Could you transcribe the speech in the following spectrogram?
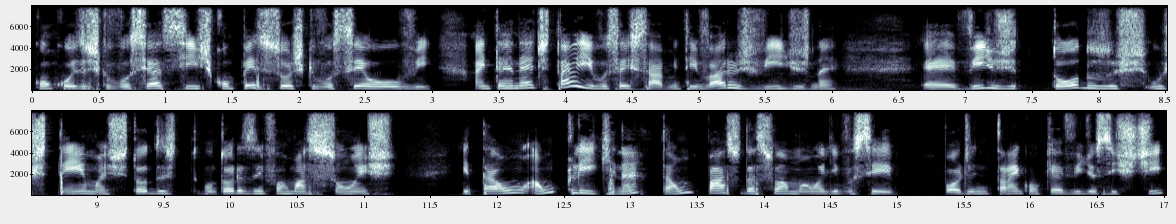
com coisas que você assiste, com pessoas que você ouve. A internet está aí, vocês sabem, tem vários vídeos, né? É, vídeos de todos os, os temas, todos, com todas as informações. E tá um, a um clique, né? Tá um passo da sua mão ali, você pode entrar em qualquer vídeo assistir.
